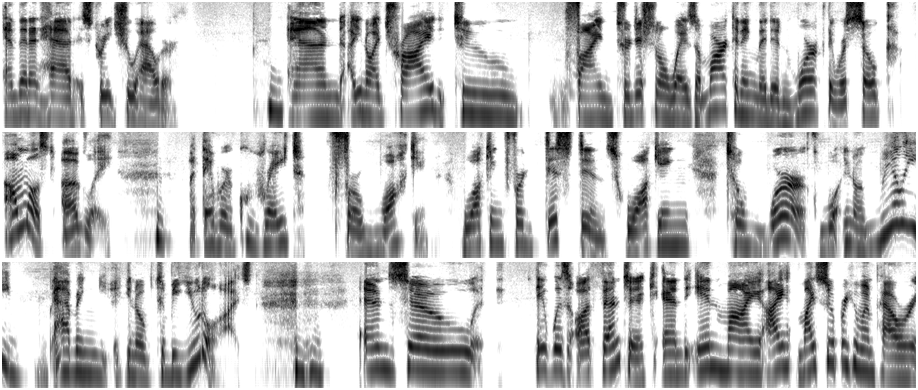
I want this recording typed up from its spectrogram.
and then it had a street shoe outer. Mm-hmm. And, you know, I tried to find traditional ways of marketing. They didn't work. They were so almost ugly, mm-hmm. but they were great for walking, walking for distance, walking to work, you know, really having, you know, to be utilized. Mm-hmm. And so it was authentic. And in my, I, my superhuman power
